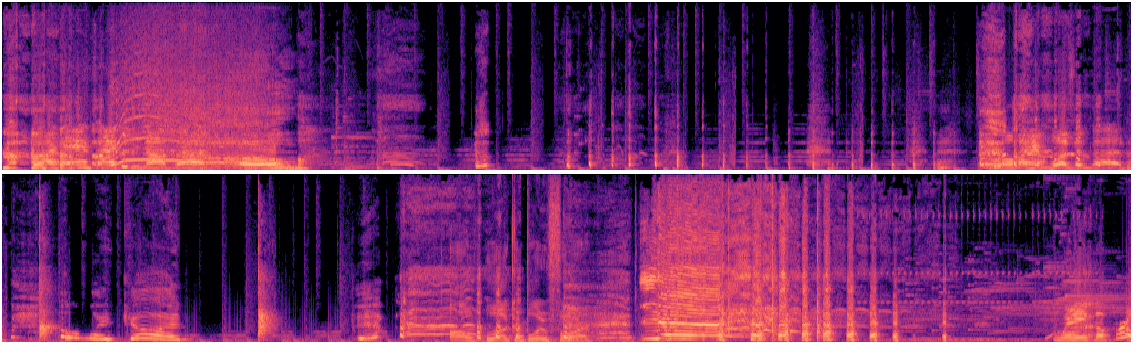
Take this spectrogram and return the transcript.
My hand's actually not bad. Oh. Well, my hand wasn't bad. Oh my god. Oh, look, a blue four. Yeah! Wait, the pro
